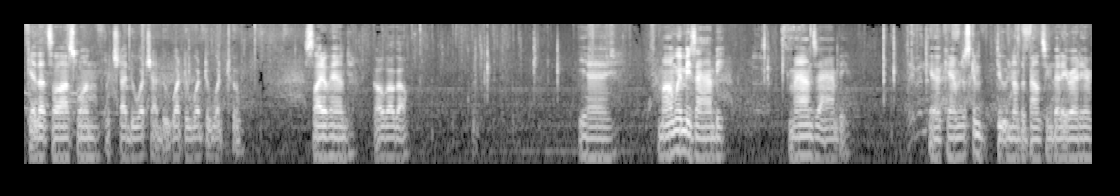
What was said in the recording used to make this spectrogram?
Okay, that's the last one. What should I do? What should I do? What do? What do? What do? Sleight of hand. Go, go, go. Yay. Come on with me, zombie. Come on, zombie. Okay, okay, I'm just gonna do another bouncing Betty right here.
